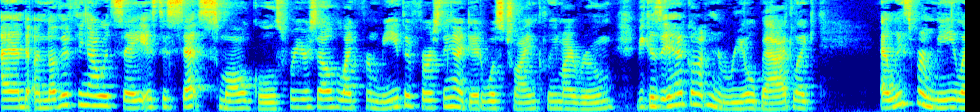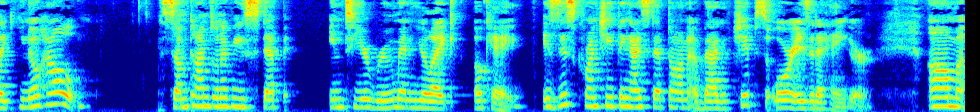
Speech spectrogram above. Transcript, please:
And another thing I would say is to set small goals for yourself. Like for me, the first thing I did was try and clean my room because it had gotten real bad. Like, at least for me, like, you know how sometimes whenever you step into your room and you're like, okay, is this crunchy thing I stepped on a bag of chips or is it a hanger? Um,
